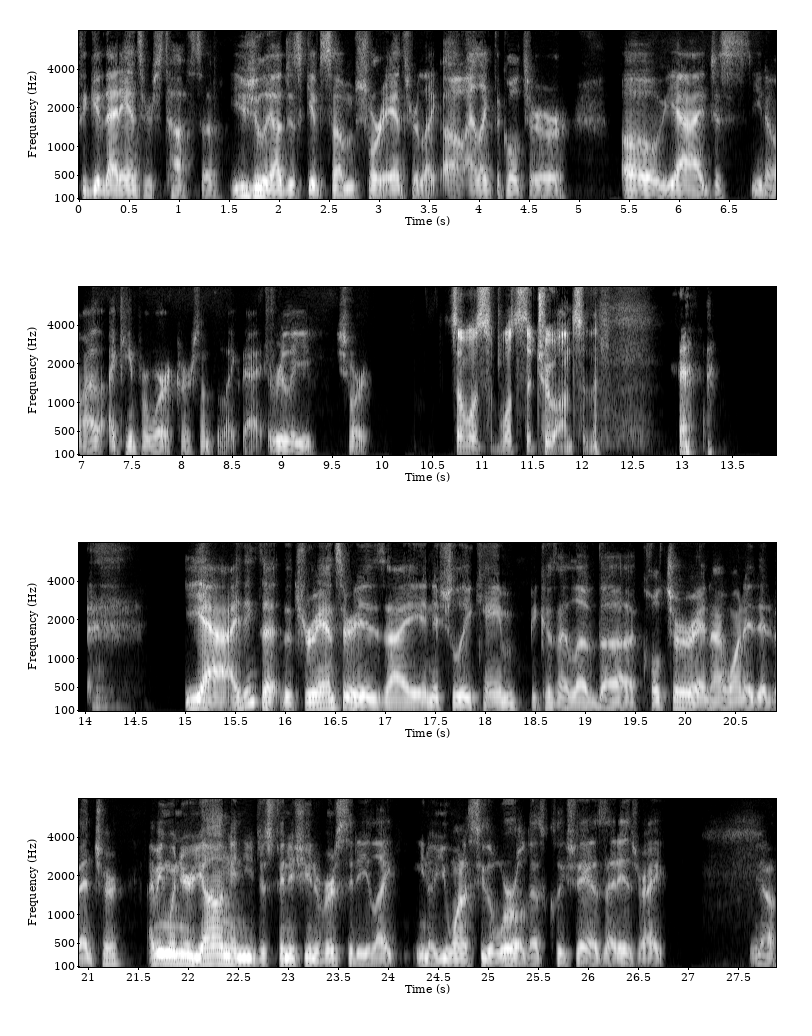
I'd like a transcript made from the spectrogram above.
to give that answer is tough so usually i'll just give some short answer like oh i like the culture or oh yeah i just you know i, I came for work or something like that really short. So what's what's the true answer then? Yeah i think that the true answer is i initially came because i love the culture and i wanted adventure. I mean when you're young and you just finish university like you know you want to see the world as cliche as that is right? You know?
